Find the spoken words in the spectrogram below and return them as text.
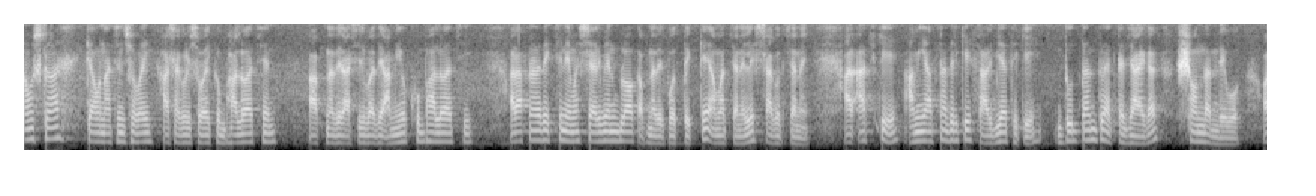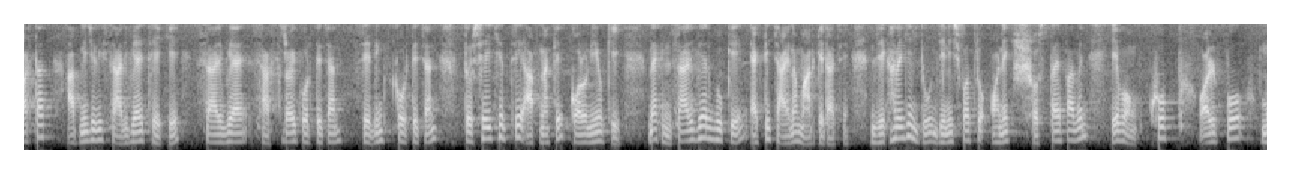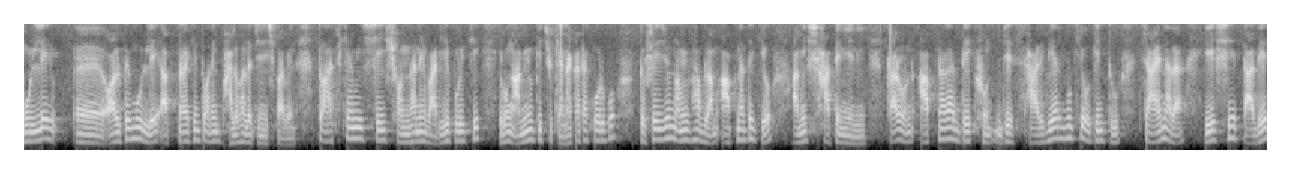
নমস্কার, কেমন আছেন সবাই? আশা করি সবাই খুব ভালো আছেন। আপনাদের আশীর্বাদে আমিও খুব ভালো আছি। আর আপনারা দেখছেন এমআর সার্বিয়ান ব্লগ, আপনাদের প্রত্যেককে আমার চ্যানেলে স্বাগত জানাই। আর আজকে আমি আপনাদেরকে সার্বিয়া থেকে দুর্দান্ত একটা জায়গার সন্ধান দেব। অর্থাৎ আপনি যদি সার্বিয়ায় থেকে সার্বিয়ায় সাশ্রয় করতে চান সেভিংস করতে চান তো সেই ক্ষেত্রে আপনাকে করণীয় কি? দেখেন সার্বিয়ার বুকে একটি চায়না মার্কেট আছে যেখানে কিন্তু জিনিসপত্র অনেক সস্তায় পাবেন এবং খুব অল্প মূল্যে আহ, অল্প মূল্যে আপনারা কিন্তু অনেক ভালো ভালো জিনিস পাবেন। তো আজকে আমি সেই সন্ধানে বাড়িয়ে পড়েছি এবং আমিও কিছু কেনাকাটা করব। তো সেই জন্য আমি ভাবলাম আপনাদেরকেও আমি সাথে নিয়ে নিই। কারণ আপনারা দেখুন যে সার্বিয়ার বুকেও কিন্তু চায়নারা এসে তাদের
